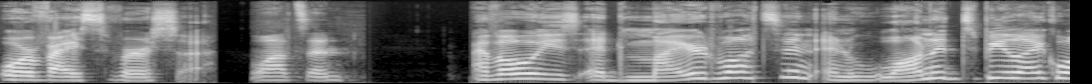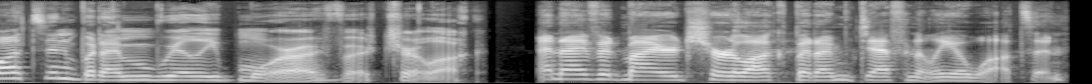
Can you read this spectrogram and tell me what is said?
or vice versa. Watson. I've always admired Watson and wanted to be like Watson, but I'm really more of a Sherlock. And I've admired Sherlock, but I'm definitely a Watson.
